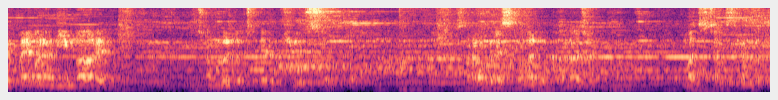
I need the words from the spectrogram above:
활발한 이 마을에는 작물도 제대로 키울 수 없다. 사람들의 생활도 변하지 않고 마치 작사람 같은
